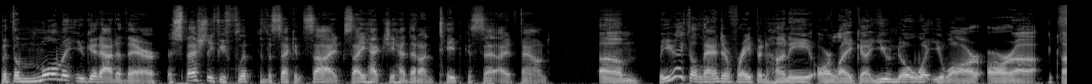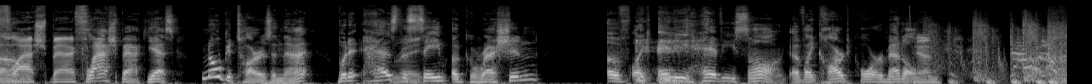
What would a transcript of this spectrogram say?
But the moment you get out of there, especially if you flip to the second side, because I actually had that on tape cassette I had found. Um, when you like the Land of Rape and Honey, or like uh, You Know What You Are, or uh, um, Flashback. Flashback, yes. No guitars in that, but it has the same aggression of like any heavy song of like hardcore metal. yeah.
